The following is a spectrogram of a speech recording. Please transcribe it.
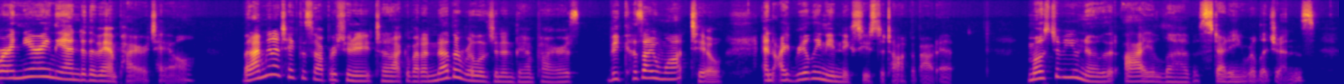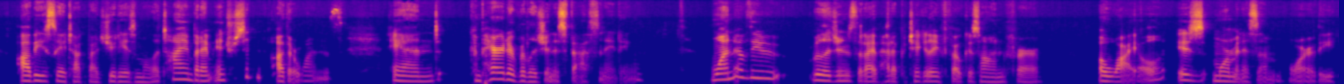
we're nearing the end of the vampire tale. But I'm going to take this opportunity to talk about another religion in vampires because I want to, and I really need an excuse to talk about it. Most of you know that I love studying religions. Obviously, I talk about Judaism all the time, but I'm interested in other ones. And comparative religion is fascinating. One of the religions that I've had a particularly focus on for a while is Mormonism or the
